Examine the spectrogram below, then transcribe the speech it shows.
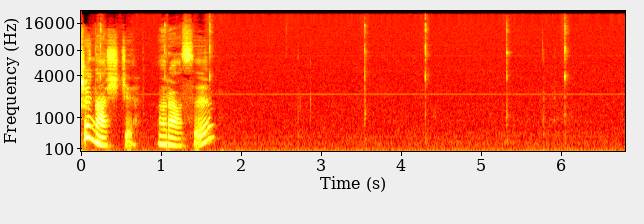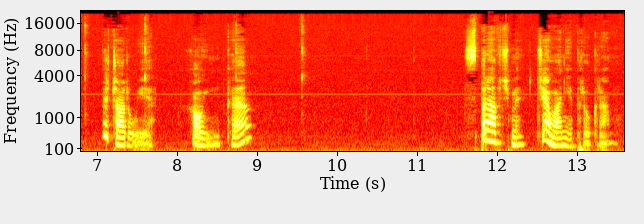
trzynaście razy wyczaruję choinkę. Sprawdźmy działanie programu.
